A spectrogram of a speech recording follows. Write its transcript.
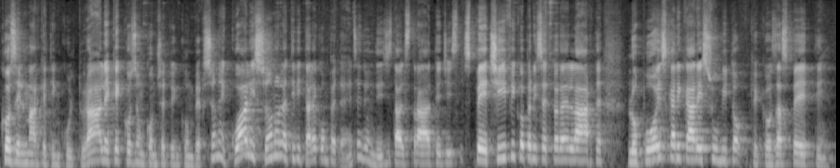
cos'è il marketing culturale, che cos'è un concetto in conversione e quali sono le attività e le competenze di un digital strategist specifico per il settore dell'arte. Lo puoi scaricare subito, che cosa aspetti?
